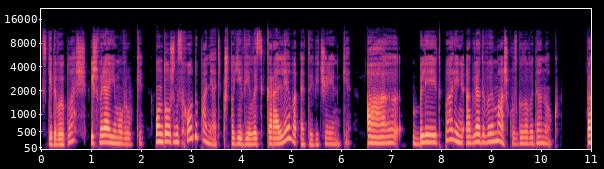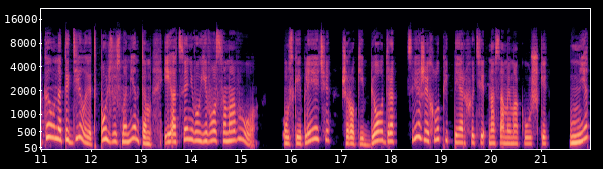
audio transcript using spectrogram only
Скидываю плащ и швыряю ему в руки. Он должен сходу понять, что явилась королева этой вечеринки. А блеет парень, оглядывая Машку с головы до ног. Пока он это делает, пользуюсь моментом и оцениваю его самого. Узкие плечи, широкие бедра, свежие хлопья перхоти на самой макушке. Нет,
